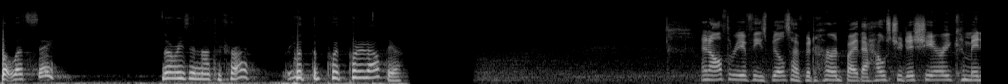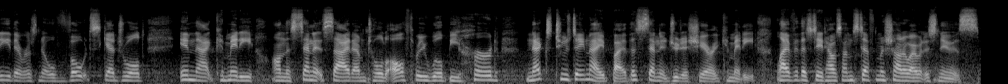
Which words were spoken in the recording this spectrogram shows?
But let's see. No reason not to try. Put the put put it out there. And all three of these bills have been heard by the House Judiciary Committee. There is no vote scheduled in that committee. On the Senate side, I'm told all three will be heard next Tuesday night by the Senate Judiciary Committee. Live at the State House, I'm Steph Machado, Eyewitness News.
